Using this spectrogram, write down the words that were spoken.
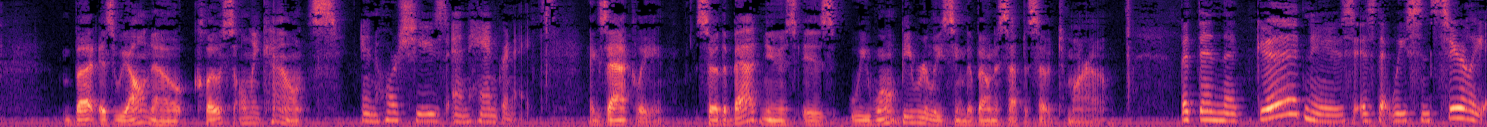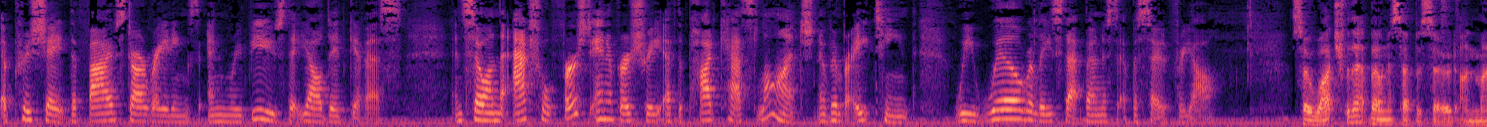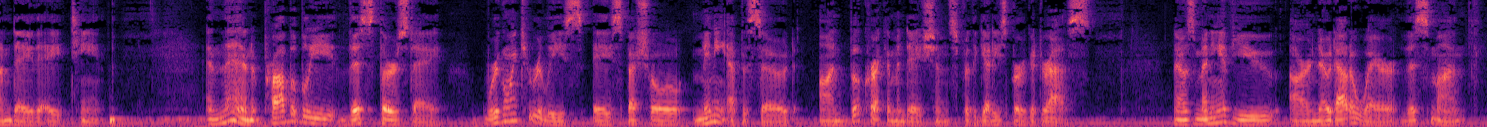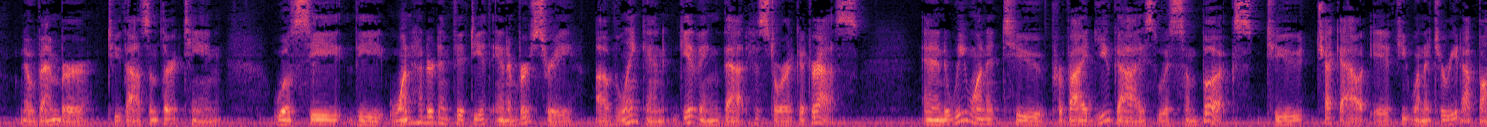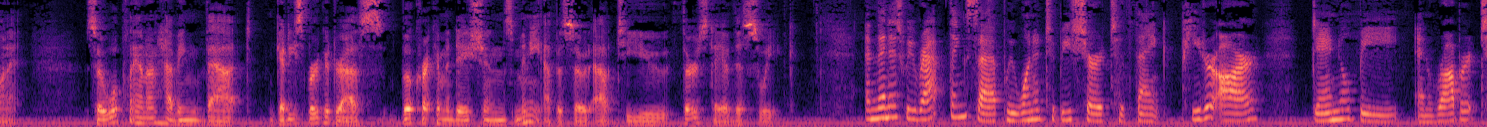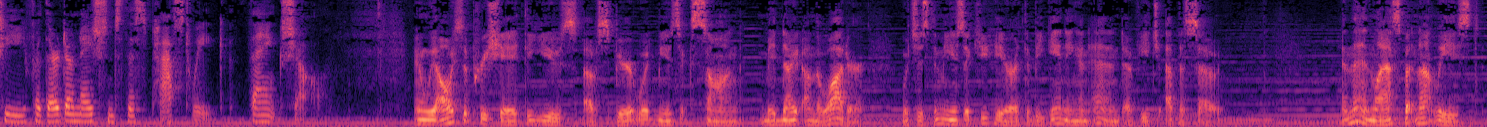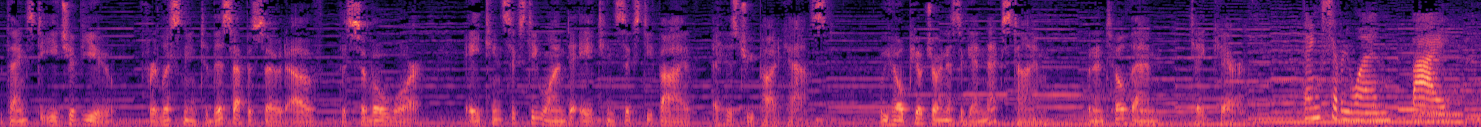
But as we all know, close only counts in horseshoes and hand grenades. Exactly. So the bad news is we won't be releasing the bonus episode tomorrow. But then the good news is that we sincerely appreciate the five star ratings and reviews that y'all did give us. And so on the actual first anniversary of the podcast launch, November 18th, we will release that bonus episode for y'all. So watch for that bonus episode on Monday the 18th. And then probably this Thursday, we're going to release a special mini episode on book recommendations for the Gettysburg Address. Now, as many of you are no doubt aware, this month, November 2013, we'll see the 150th anniversary of Lincoln giving that historic address. And we wanted to provide you guys with some books to check out if you wanted to read up on it. So we'll plan on having that Gettysburg Address book recommendations mini episode out to you Thursday of this week. And then as we wrap things up, we wanted to be sure to thank Peter R., Daniel B., and Robert T. for their donations this past week. Thanks, y'all. And we always appreciate the use of Spiritwood Music's song Midnight on the Water, which is the music you hear at the beginning and end of each episode. And then, last but not least, thanks to each of you for listening to this episode of The Civil War, 1861 to 1865, a history podcast. We hope you'll join us again next time, but until then, take care. Thanks, everyone. Bye.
